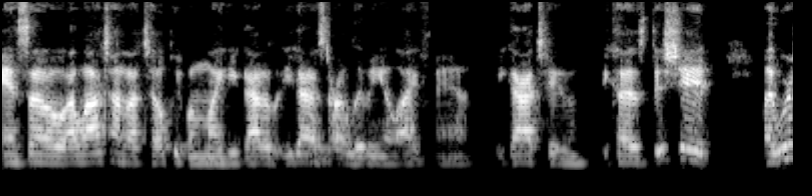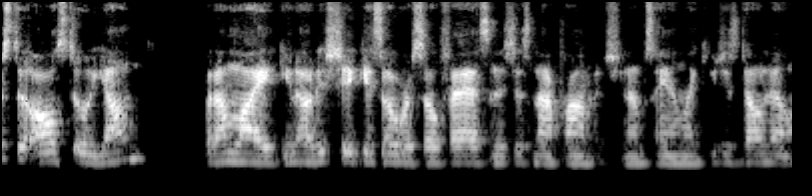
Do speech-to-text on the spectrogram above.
And so a lot of times I tell people, I'm like, you gotta, you gotta start living your life, man. You got to, because this shit, like we're still all still young, but I'm like, you know, this shit gets over so fast and it's just not promised. You know what I'm saying? Like, you just don't know.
